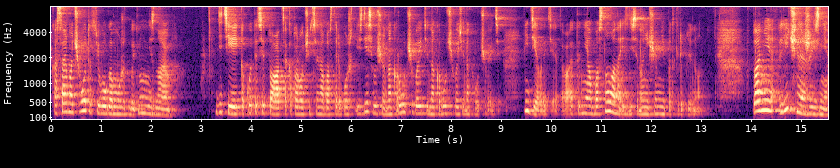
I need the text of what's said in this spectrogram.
Касаемо чего-то тревога может быть, ну, не знаю, детей, какой-то ситуация, которая очень сильно вас тревожит. И здесь вы еще накручиваете, накручиваете, накручиваете. Не делайте этого. Это не обосновано, и здесь оно ничем не подкреплено. В плане личной жизни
